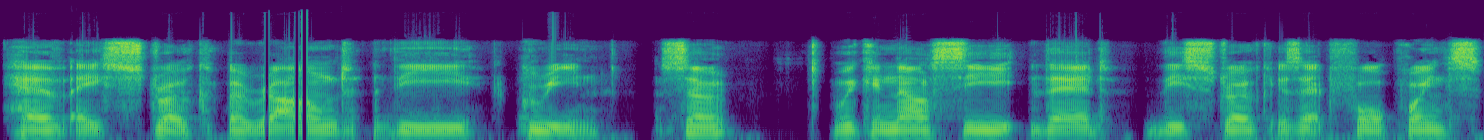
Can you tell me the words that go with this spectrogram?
have a stroke around the green. So we can now see that the stroke is at four points.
